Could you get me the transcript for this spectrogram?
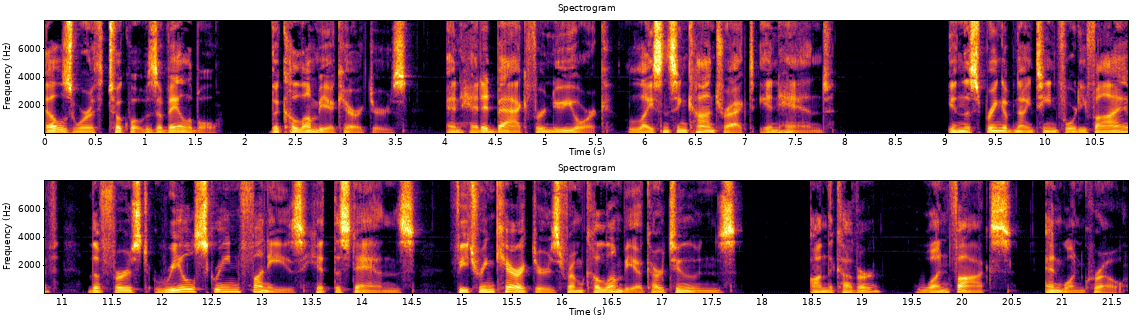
Ellsworth took what was available, the Columbia characters, and headed back for New York, licensing contract in hand. In the spring of 1945, the first real screen funnies hit the stands, featuring characters from Columbia cartoons. On the cover, one fox and one crow.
